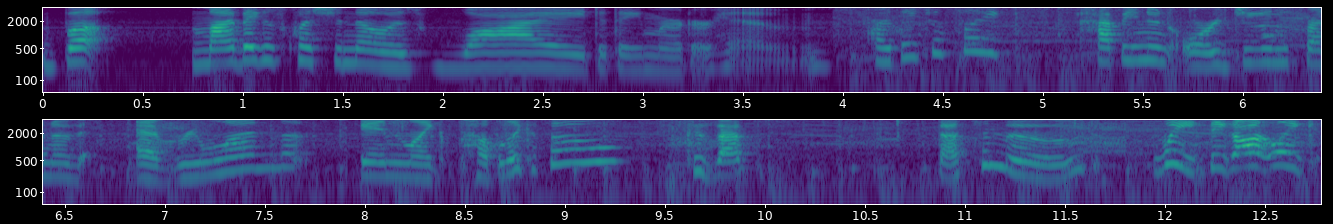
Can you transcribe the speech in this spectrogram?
But my biggest question though is why did they murder him? Are they just like having an orgy in front of everyone in like public though? Cuz that's that's a mood. Wait, they got like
